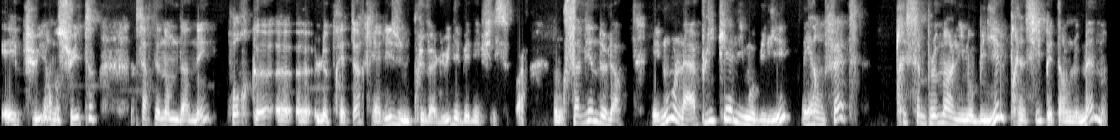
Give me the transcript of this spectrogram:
et puis ensuite un certain nombre d'années pour que euh, euh, le prêteur réalise une plus-value des bénéfices. Donc ça vient de là. Et nous on l'a appliqué à l'immobilier et en fait très simplement à l'immobilier, le principe étant le même,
